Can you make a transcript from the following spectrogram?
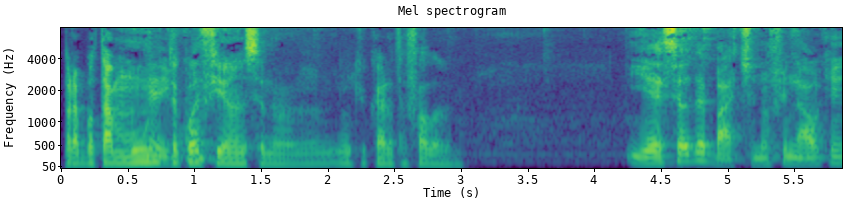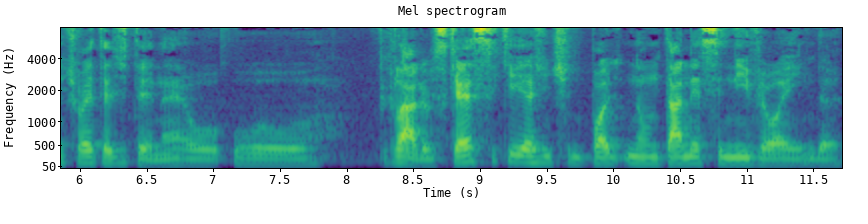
pra botar muita é, confiança no, no, que o cara tá falando. E esse é o debate no final que a gente vai ter de ter, né? O, o, Claro, esquece que a gente pode não está nesse nível ainda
